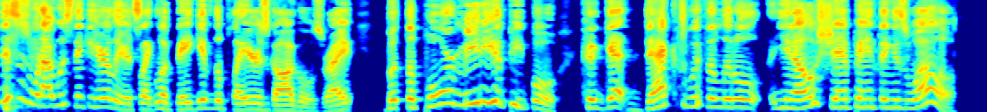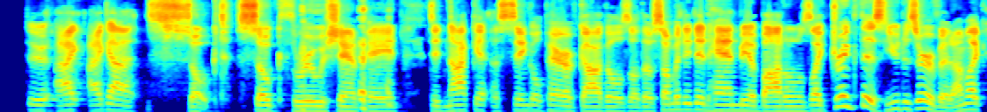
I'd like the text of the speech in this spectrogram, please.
this is what I was thinking earlier. It's like, look, they give the players goggles, right? But the poor media people could get decked with a little, you know, champagne thing as well. Dude, I I got soaked, soaked through with champagne. did not get a single pair of goggles, although somebody did hand me a bottle and was like, "Drink this, you deserve it." I'm like,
